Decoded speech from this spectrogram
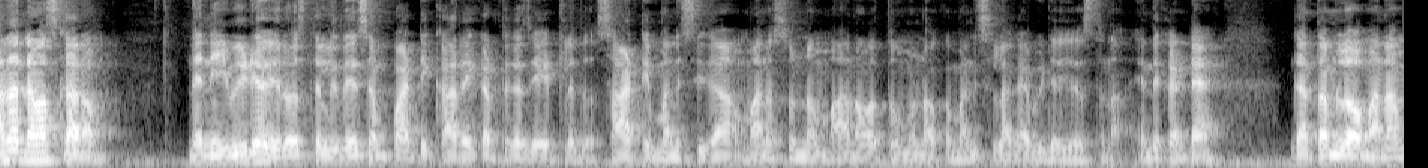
అందరు నమస్కారం. నేను ఈ వీడియో ఈరోజు తెలుగుదేశం పార్టీ కార్యకర్తగా చేయట్లేదు. సాటి మనిషిగా మనసున్న మానవత్వం ఉన్న ఒక మనిషిలాగా వీడియో చేస్తున్నా. ఎందుకంటే గతంలో మనం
